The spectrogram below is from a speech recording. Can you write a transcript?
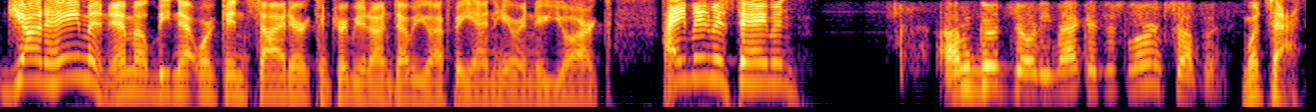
Jon Heyman, MLB Network insider, contributor on WFAN here in New York. How you been, Mr. Heyman? I'm good, Jody Mac. I just learned something. What's that?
